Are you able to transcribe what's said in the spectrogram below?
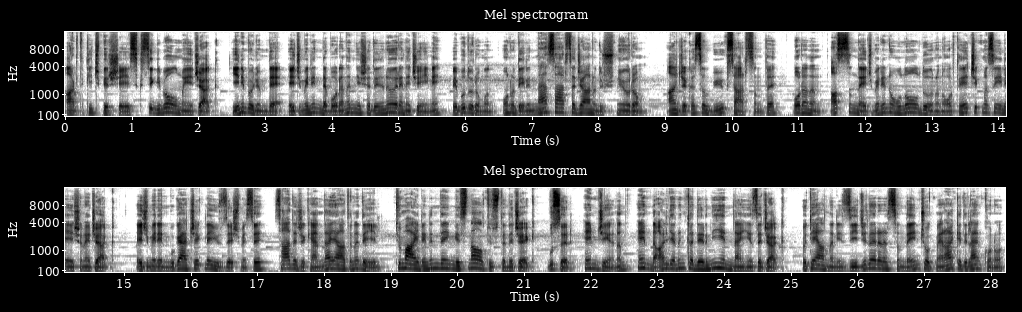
Artık hiçbir şey eskisi gibi olmayacak. Yeni bölümde Ecmel'in de Bora'nın yaşadığını öğreneceğini ve bu durumun onu derinden sarsacağını düşünüyorum. Ancak asıl büyük sarsıntı Bora'nın aslında Ecmel'in oğlu olduğunun ortaya çıkması ile yaşanacak. Ecmel'in bu gerçekle yüzleşmesi sadece kendi hayatını değil, tüm ailenin dengesini alt üst edecek. Bu sır hem Cihan'ın hem de Alya'nın kaderini yeniden yazacak. Öte yandan izleyiciler arasında en çok merak edilen konu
